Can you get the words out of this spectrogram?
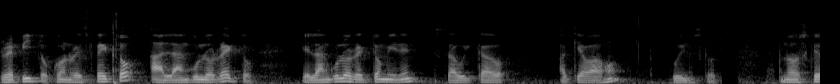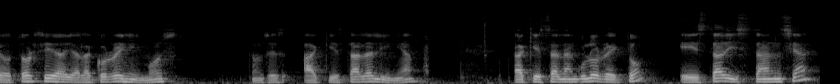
repito, con respecto al ángulo recto. El ángulo recto, miren, está ubicado aquí abajo. Uy, nos quedó, nos quedó torcida, ya la corregimos. Entonces, aquí está la línea. Aquí está el ángulo recto. Esta distancia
